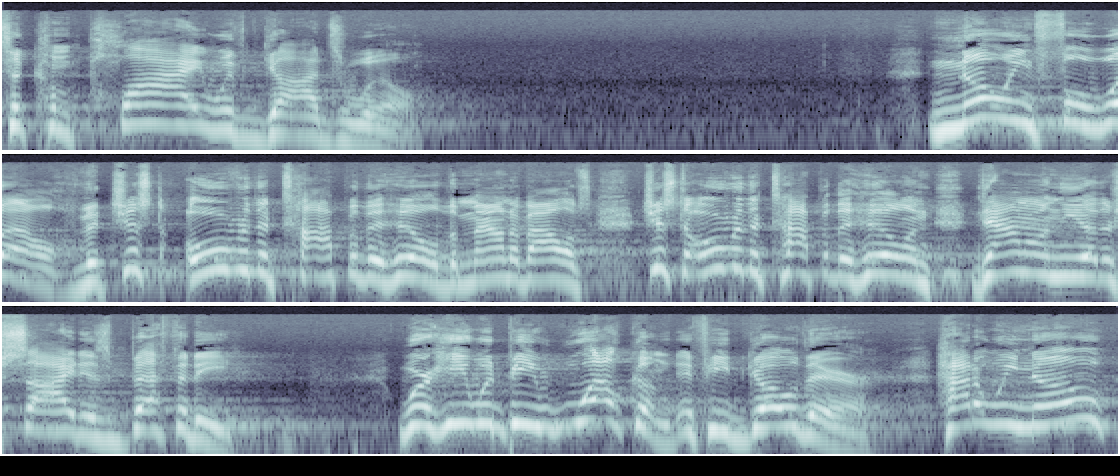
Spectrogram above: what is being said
to comply with God's will. Knowing full well that just over the top of the hill, the Mount of Olives, just over the top of the hill and down on the other side is Bethany, where he would be welcomed if he'd go there. How do we know?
